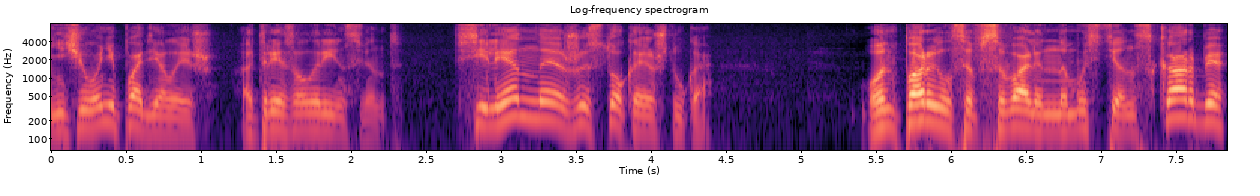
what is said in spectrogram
«Ничего не поделаешь», — отрезал Ринсвинд. «Вселенная — жестокая штука». Он порылся в сваленном у стен скарбе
